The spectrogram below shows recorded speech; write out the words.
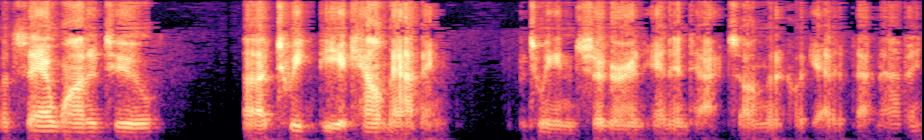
Let's say I wanted to uh, tweak the account mapping between sugar and, and Intacct. So I'm going to click Edit that mapping.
